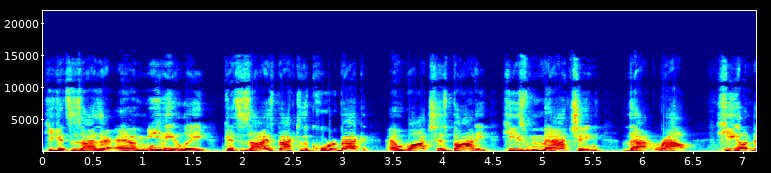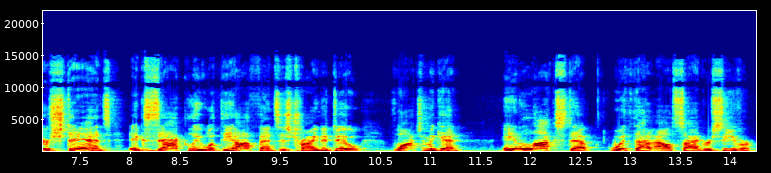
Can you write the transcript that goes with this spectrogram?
he gets his eyes there and immediately gets his eyes back to the quarterback and watch his body. He's matching that route. He understands exactly what the offense is trying to do. Watch him again in lockstep with that outside receiver.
